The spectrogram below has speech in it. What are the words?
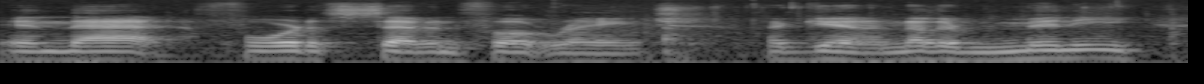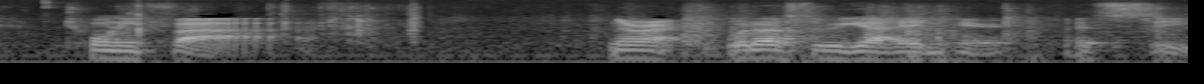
in that four to seven foot range. Again, another mini 25. All right, what else do we got in here? Let's see.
